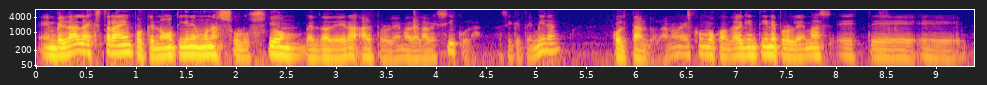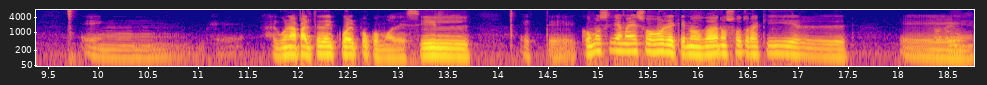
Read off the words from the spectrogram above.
En verdad la extraen porque no tienen una solución verdadera al problema de la vesícula. Así que terminan cortándola. Es como cuando alguien tiene problemas este, eh, en alguna parte del cuerpo, como decir este, ¿Cómo se llama eso, Jorge, que nos da a nosotros aquí el, eh,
